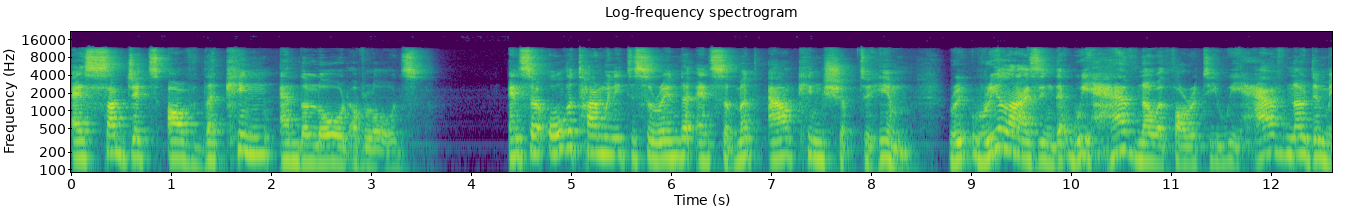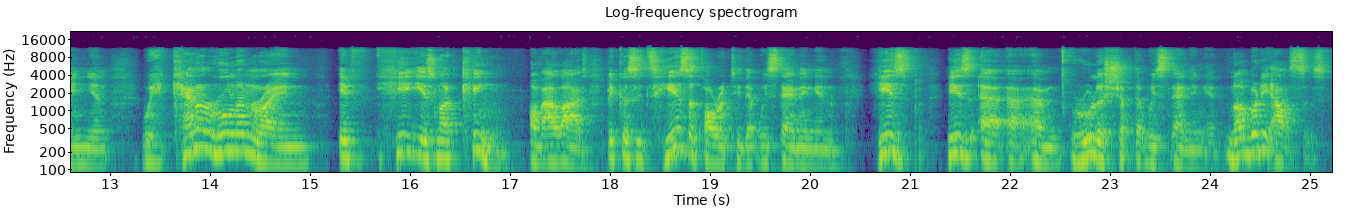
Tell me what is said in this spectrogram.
as subjects of the king and the lord of lords. And so all the time we need to surrender and submit our kingship to him, re- realizing that we have no authority, we have no dominion, we cannot rule and reign if he is not king of our lives, because it's his authority that we're standing in, his his uh, uh, um, rulership that we're standing in, nobody else's.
